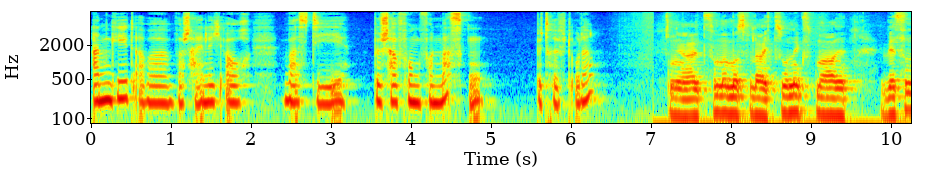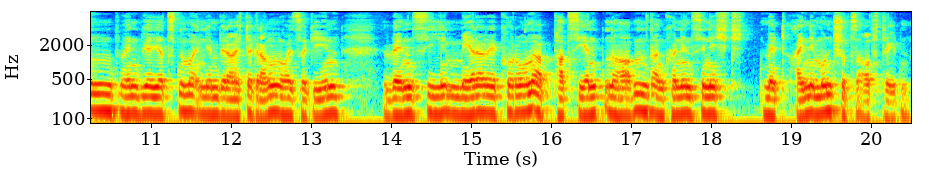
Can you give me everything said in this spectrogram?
angeht, aber wahrscheinlich auch was die Beschaffung von Masken betrifft, oder? Ja, also man muss vielleicht zunächst mal wissen, wenn wir jetzt nur mal in den Bereich der Krankenhäuser gehen, wenn Sie mehrere Corona-Patienten haben, dann können Sie nicht mit einem Mundschutz auftreten.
